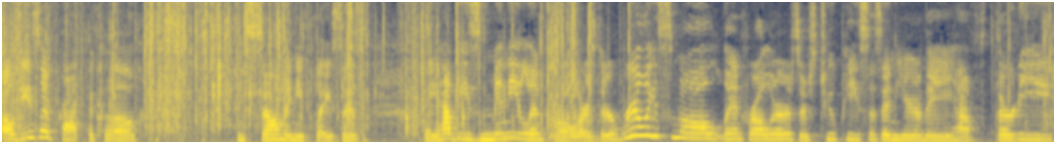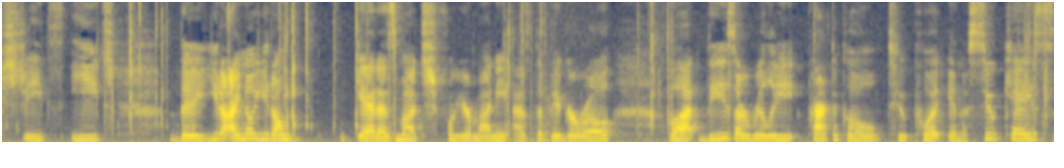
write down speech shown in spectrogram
oh, these are practical in so many places. They have these mini lint rollers. They're really small lint rollers. There's two pieces in here. They have 30 sheets each. They, you know, I know you don't get as much for your money as the bigger roll, but these are really practical to put in a suitcase,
